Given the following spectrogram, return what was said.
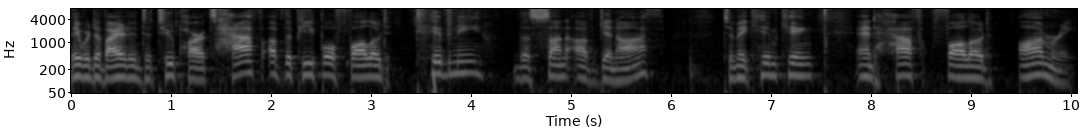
They were divided into two parts. Half of the people followed Tibni, the son of Ginath, to make him king, and half followed Omri,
